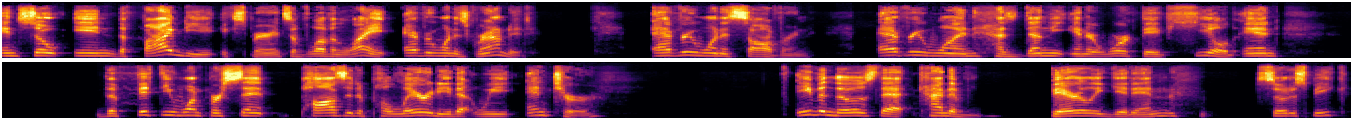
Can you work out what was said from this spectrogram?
And so, in the 5D experience of love and light, everyone is grounded, everyone is sovereign, everyone has done the inner work, they've healed. And the 51% positive polarity that we enter, even those that kind of barely get in, so to speak,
